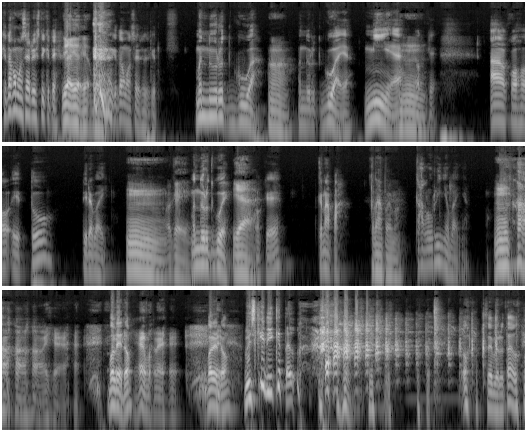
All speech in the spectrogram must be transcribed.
kita ngomong serius dikit ya. Ya, ya, ya. boleh. kita ngomong serius dikit. Menurut gua, Hmm. menurut gua ya, me ya, Hmm. oke. Alkohol itu tidak baik. Hmm, oke. Menurut gue, Ya. oke. Kenapa? Kenapa emang? Kalorinya banyak. Hmm. ya. Boleh dong? Ya, boleh. Boleh dong? Whisky dikit tau. Oh, saya baru tahu.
